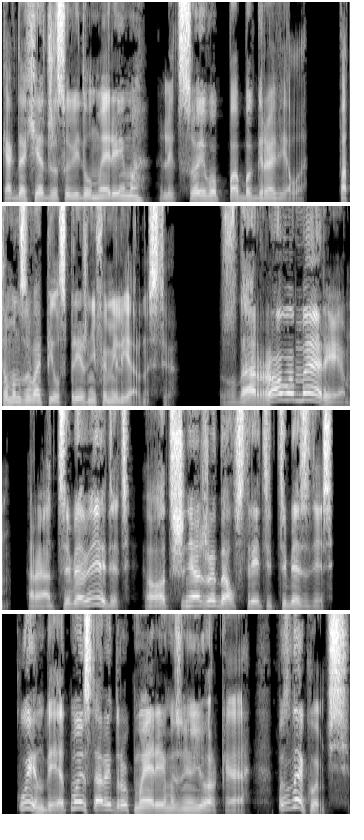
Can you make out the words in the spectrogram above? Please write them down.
Когда Хеджес увидел Мэриэма, лицо его побагровело. Потом он завопил с прежней фамильярностью. «Здорово, Мэриэм! Рад тебя видеть. Вот ж не ожидал встретить тебя здесь. Куинби, это мой старый друг Мэриэм из Нью-Йорка. Познакомьтесь».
